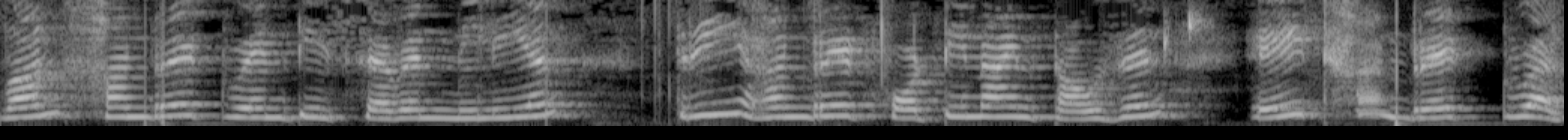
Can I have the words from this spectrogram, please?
127 million 349,812.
